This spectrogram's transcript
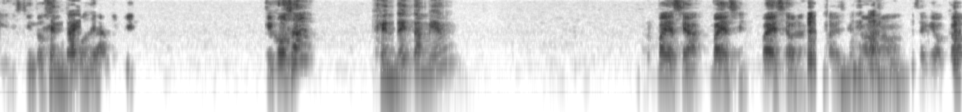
y distintos ¿Hentai? tipos de anime. ¿Qué cosa? ¿Hentai también? Váyase, váyase, váyase ahora. Váyase. No, no, se ha equivocado.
